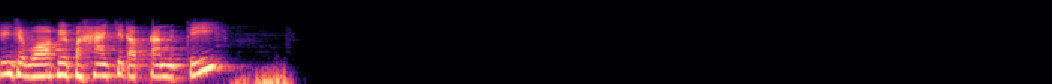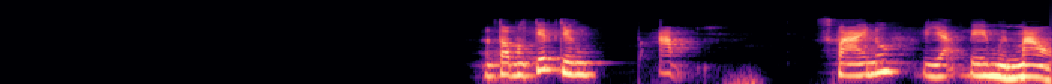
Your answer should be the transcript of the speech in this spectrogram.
យើងច្របល់វាប្រហែលជា15នាទី បន្តមកទៀតយើងផ្អាប់ស្វាយនោះរយៈពេល1ម៉ោង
